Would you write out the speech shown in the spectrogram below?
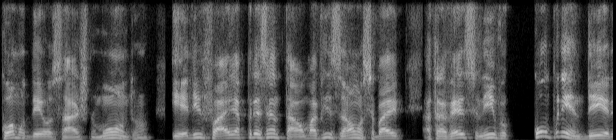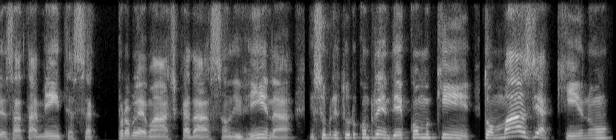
Como Deus Age no Mundo, ele vai apresentar uma visão. Você vai, através desse livro, compreender exatamente essa problemática da ação divina e, sobretudo, compreender como que Tomás de Aquino,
